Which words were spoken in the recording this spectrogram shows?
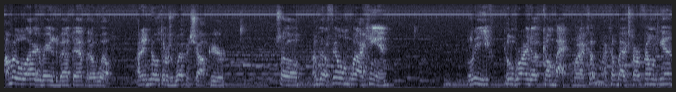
I'm a little aggravated about that, but oh well. I didn't know if there was a weapon shop here. So I'm gonna film what I can. Leave, go grind up, come back. When I come when I come back start filming again.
